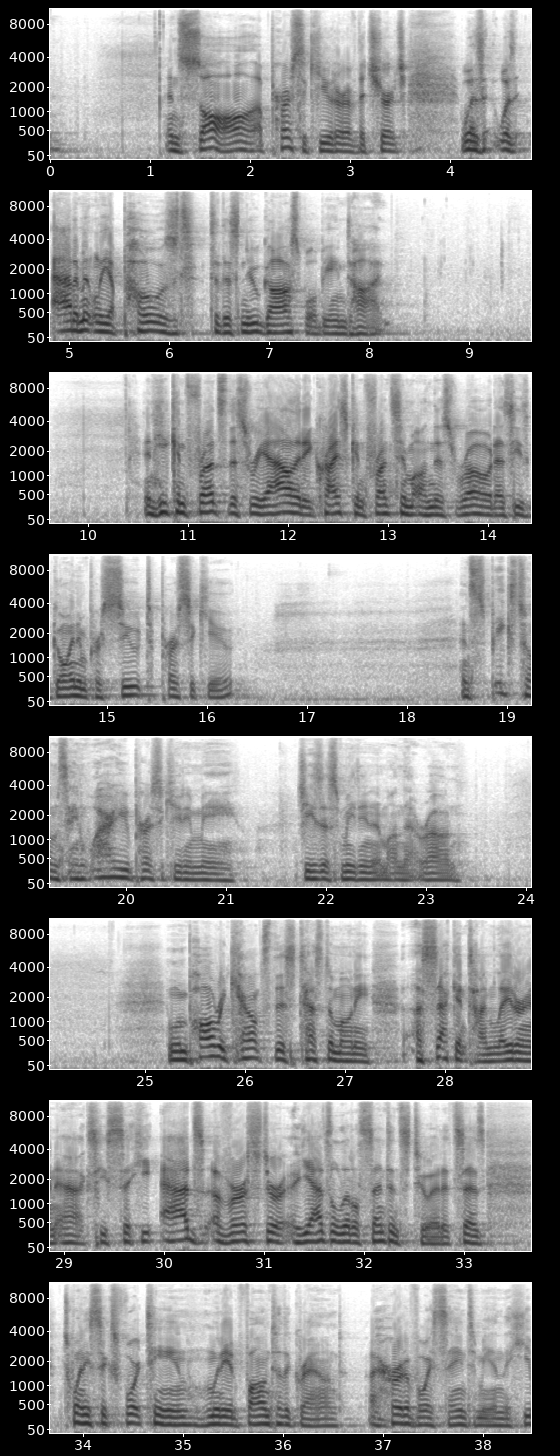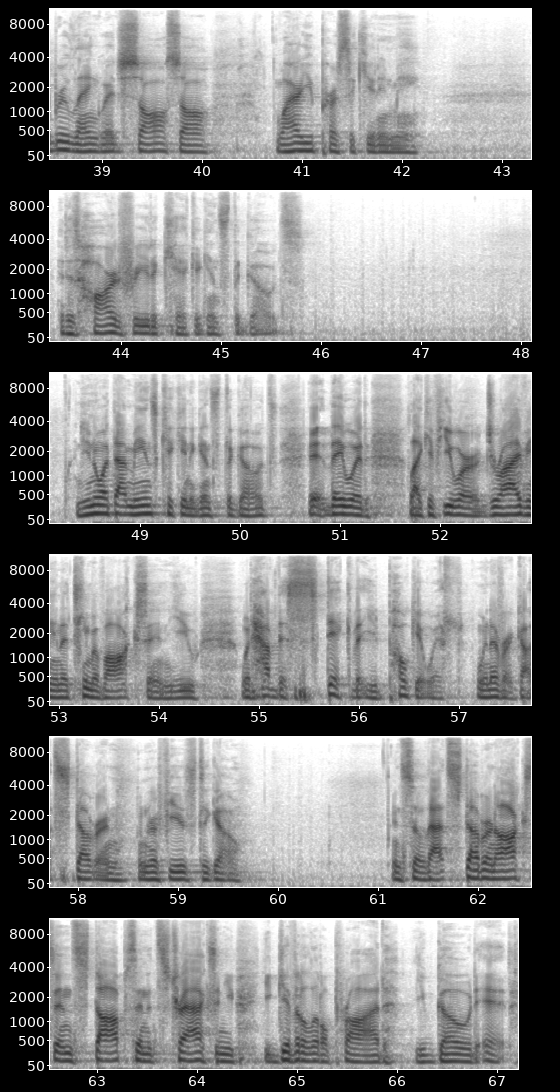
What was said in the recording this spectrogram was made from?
And Saul, a persecutor of the church, was, was adamantly opposed to this new gospel being taught. And he confronts this reality. Christ confronts him on this road as he's going in pursuit to persecute and speaks to him, saying, Why are you persecuting me? Jesus meeting him on that road. And when Paul recounts this testimony a second time later in Acts, he, sa- he adds a verse to he adds a little sentence to it. It says, 26:14, when he had fallen to the ground, I heard a voice saying to me in the Hebrew language, Saul, Saul, why are you persecuting me? It is hard for you to kick against the goads. And you know what that means, kicking against the goads? It, they would, like if you were driving a team of oxen, you would have this stick that you'd poke it with whenever it got stubborn and refused to go. And so that stubborn oxen stops in its tracks and you, you give it a little prod, you goad it.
